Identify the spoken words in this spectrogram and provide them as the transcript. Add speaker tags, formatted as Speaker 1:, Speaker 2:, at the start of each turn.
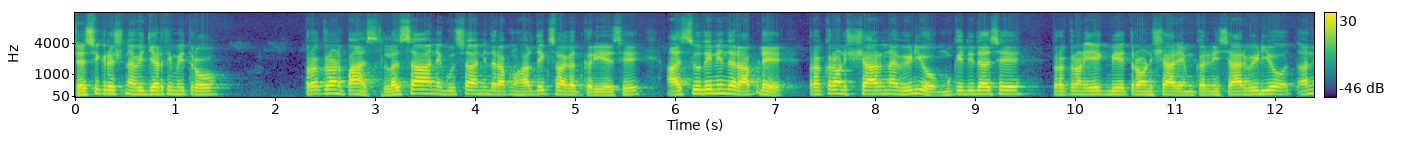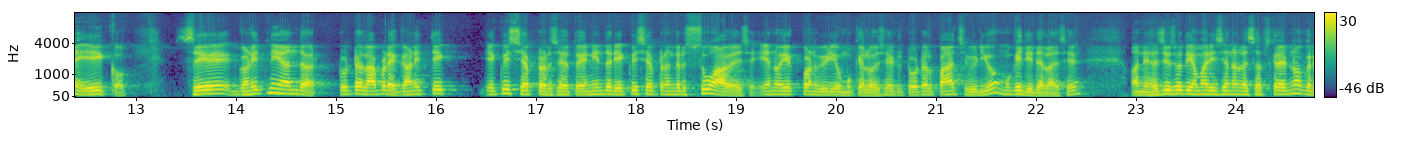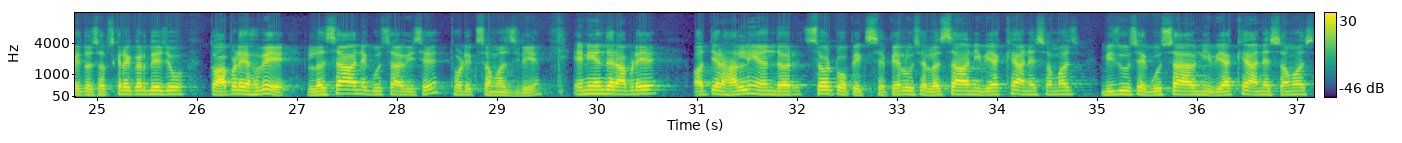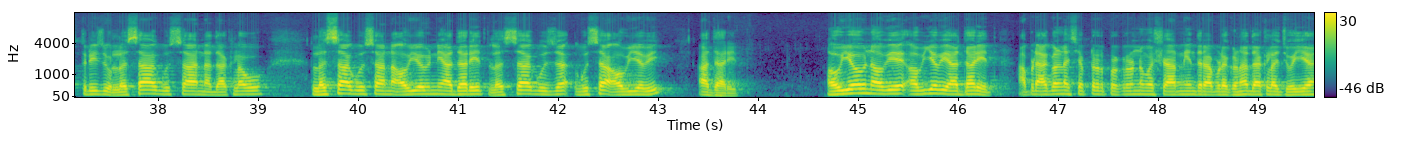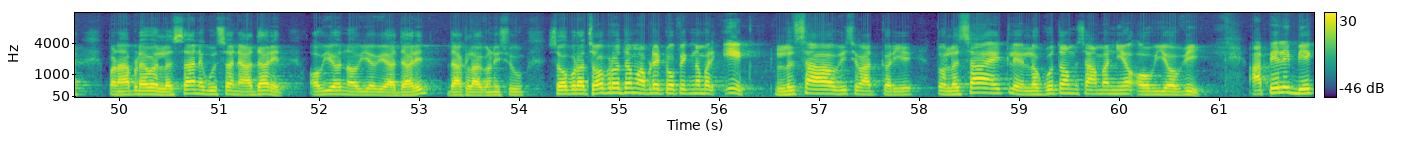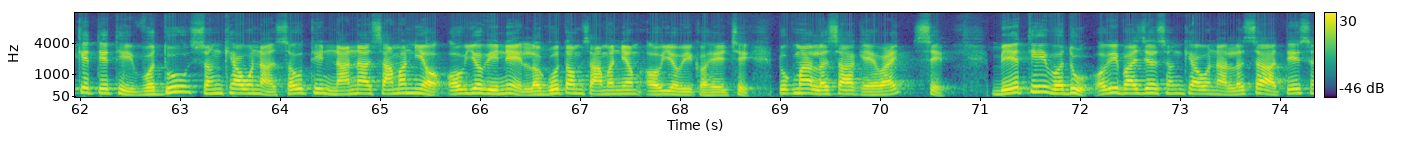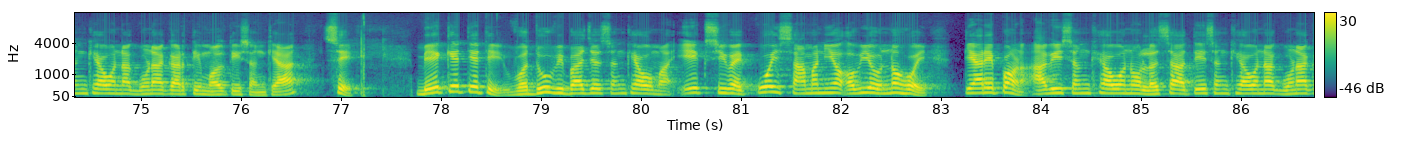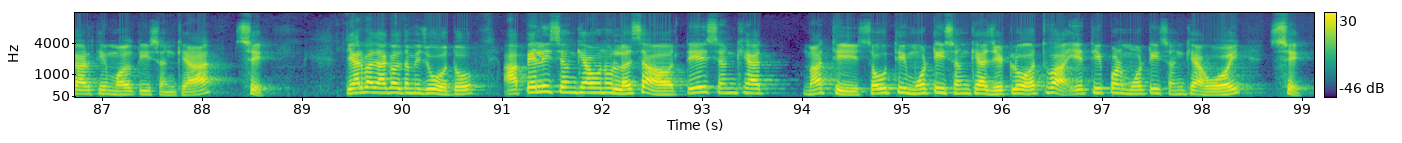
Speaker 1: જય શ્રી કૃષ્ણ, વિદ્યાર્થી મિત્રો. પ્રકરણ પાંચ, લસા અને ગુસ્સાની અંદર આપનું હાર્દિક સ્વાગત કરીએ છીએ. આજ સુધીની અંદર આપણે પ્રકરણ ચારના વીડિયો મૂકી દીધા છે. પ્રકરણ એક, બે, ત્રણ, ચાર એમ કરીને ચાર વીડિયો અને એક. જે ગણિતની અંદર ટોટલ આપણે ગાણિતિક એકવીસ ચેપ્ટર છે, તો એની અંદર એકવીસ ચેપ્ટર અંદર શું આવે છે, એનો એક પણ વીડિયો મૂકેલો છે. એટલે ટોટલ પાંચ વીડિયો મૂકી દીધેલા છે. અને હજી સુધી અમારી ચેનલને સબસ્ક્રાઇબ ન કરી તો સબસ્ક્રાઈબ કરી દેજો. તો આપણે હવે લસા અને ગુસ્સા વિશે થોડીક સમજ લઈએ. એની અંદર આપણે અત્યારે હાલની અંદર છ ટોપિક્સ છે. પહેલું છે લસાની વ્યાખ્યા અને સમજ. બીજું છે ગુસ્સાની વ્યાખ્યા અને સમજ. ત્રીજું લસા ગુસ્સાના દાખલાઓ. લસા ગુસ્સાના અવયવની આધારિત, લસા ગુસ્સા ગુસ્સા અવયવી આધારિત. અવયવના અવયવી આધારિત આપણે આગળના ચેપ્ટર પ્રકરણ નંબર ચારની અંદર આપણે ઘણા દાખલા જોયા, પણ આપણે હવે લસા અને ગુસ્સાને આધારિત અવયવના અવયવી આધારિત દાખલા ગણીશું. સૌપ્રથમ સૌપ્રથમ આપણે ટોપિક નંબર એક, લસા વિશે વાત કરીએ. તો લસા એટલે લઘુત્તમ સામાન્ય અવયવી. આપેલી બે કે તેથી વધુ સંખ્યાઓના સૌથી નાના સામાન્ય અવયવીને લઘુત્તમ સામાન્ય અવયવી કહે છે. ટૂંકમાં લસા કહેવાય છે. બેથી વધુ અવિભાજ્ય સંખ્યાઓના લસા તે સંખ્યાઓના ગુણાકારથી મળતી સંખ્યા છે. બે કે તેથી વધુ વિભાજ્ય સંખ્યાઓમાં એક સિવાય કોઈ સામાન્ય અવયવ ન હોય, ત્યારે પણ આવી સંખ્યાઓનો લસા તે સંખ્યાઓના ગુણાકારથી મળતી સંખ્યા છે. ત્યારબાદ આગળ તમે જુઓ તો આપેલી સંખ્યાઓનો લસા તે સંખ્યામાંથી સૌથી મોટી સંખ્યા જેટલો અથવા એથી પણ મોટી સંખ્યા હોય છે.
